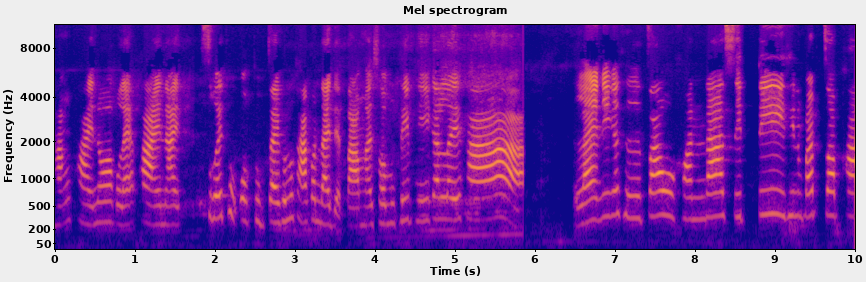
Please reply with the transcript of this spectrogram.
ทั้งภายนอกและภายใน สวยถูกอกถูกใจคุณลูกค้าคนใดเดี๋ยวตามมาชมคลิปนี้กันเลยค่ะ และนี่ก็คือเจ้า Honda City ที่น้องแป๊บจะพา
